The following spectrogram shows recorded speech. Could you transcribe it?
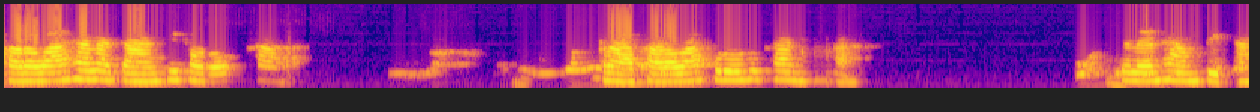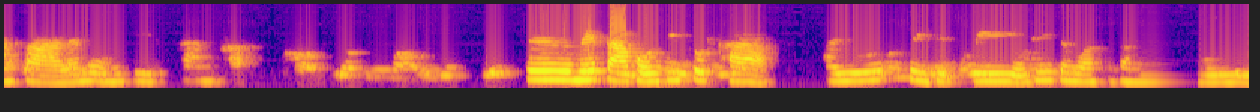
คารวะท่านอาจารย์ที่เคารพค่ะ กราบคารวะครูทุกท่านค่ะ เจริญธรรมจิตอาสาและหมู่มิตรทุกท่านค่ะชื่อเมตตาโพธิสุดค่ะ อายุ 40 ปีอยู่ที่จังหวัดสุพรรณบุรี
